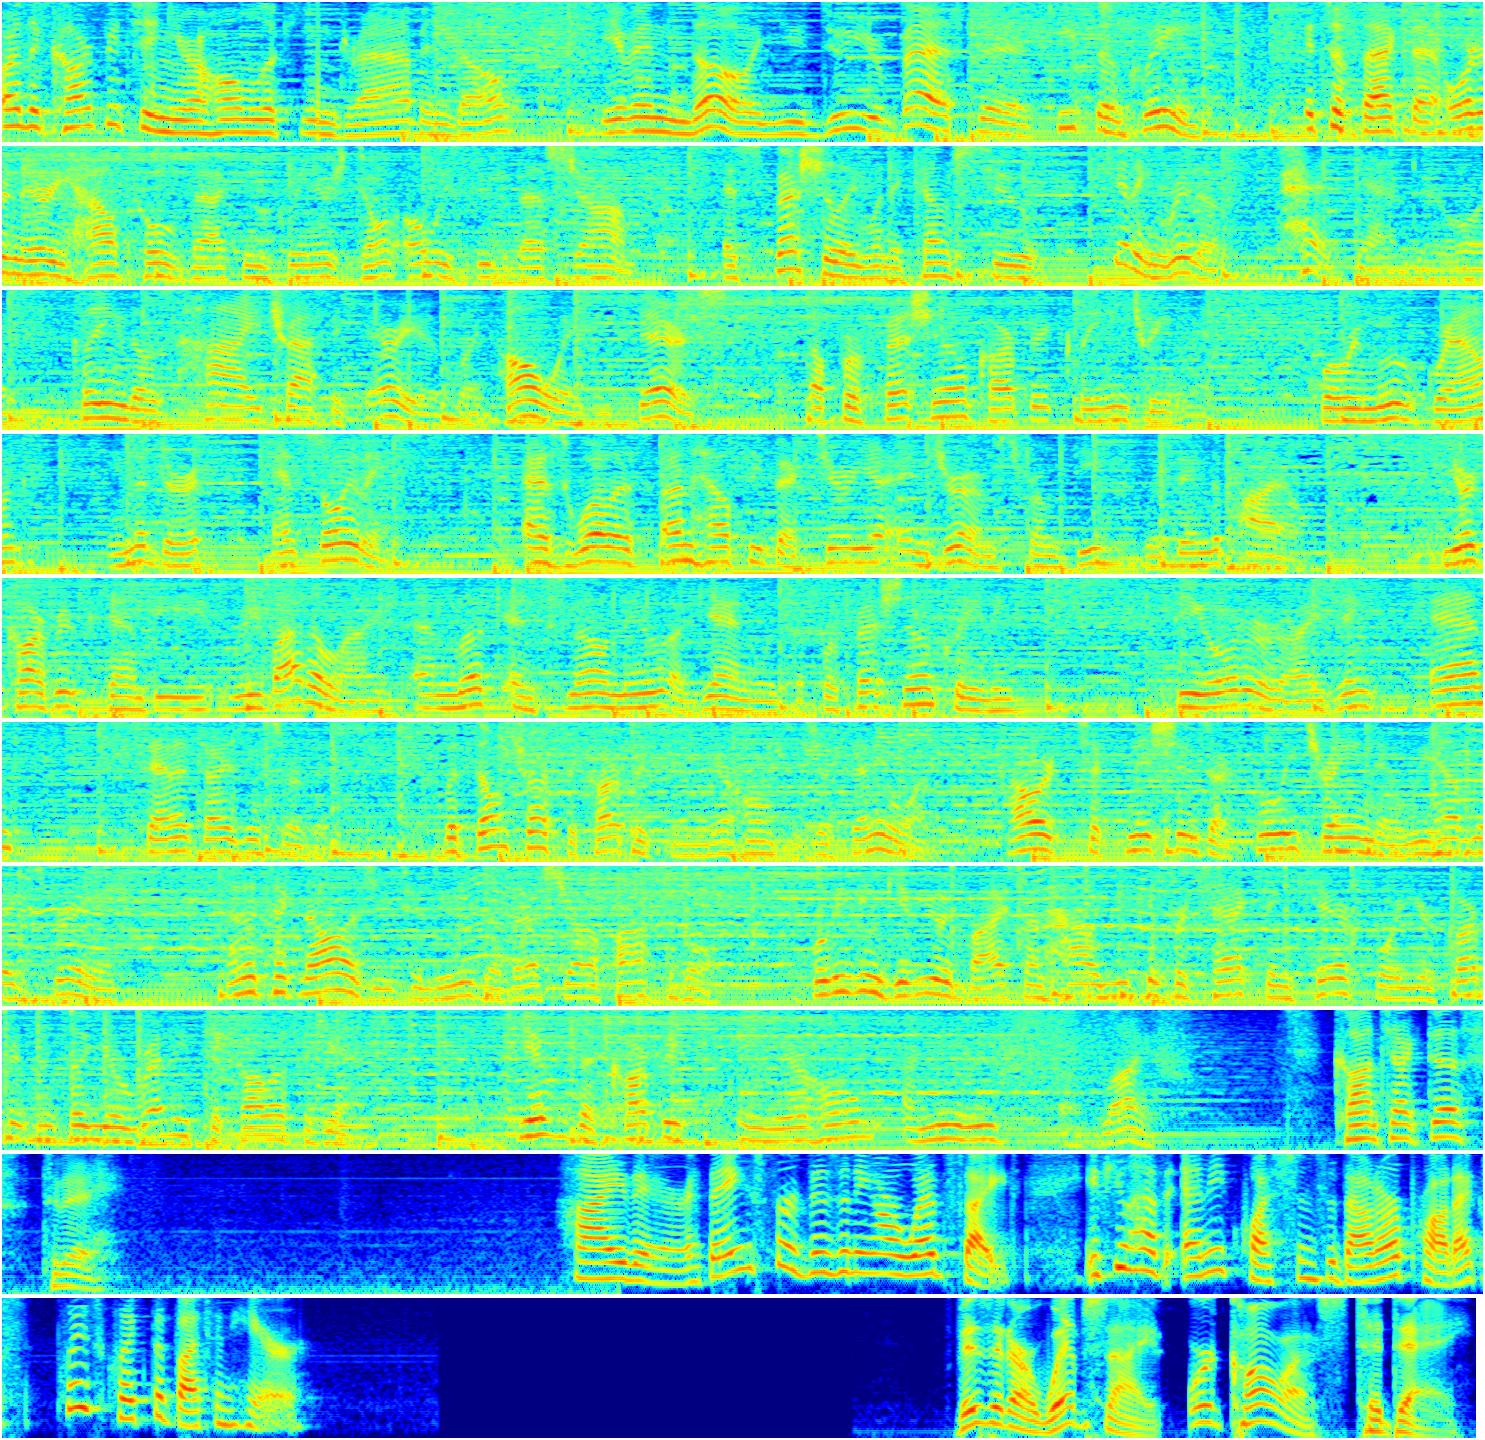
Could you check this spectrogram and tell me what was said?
Are the carpets in your home looking drab and dull, even though you do your best to keep them clean? It's a fact that ordinary household vacuum cleaners don't always do the best job, especially when it comes to getting rid of pet dander or cleaning those high traffic areas like hallways and stairs. A professional carpet cleaning treatment will remove ground in the dirt and soiling, as well as unhealthy bacteria and germs from deep within the pile. Your carpets can be revitalized and look and smell new again with the professional cleaning, deodorizing, and sanitizing service. But don't trust the carpets in your home to just anyone. Our technicians are fully trained and we have the experience and the technology to do the best job possible. We'll even give you advice on how you can protect and care for your carpets until you're ready to call us again. Give the carpets in your home a new lease of life. Contact us today. Hi there. Thanks for visiting our website. If you have any questions about our products, please click the button here. Visit our website or call us today.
